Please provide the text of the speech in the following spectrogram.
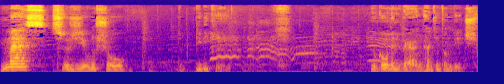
Mas surgiu um show do B.B. King no Golden Bear em Huntington Beach.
